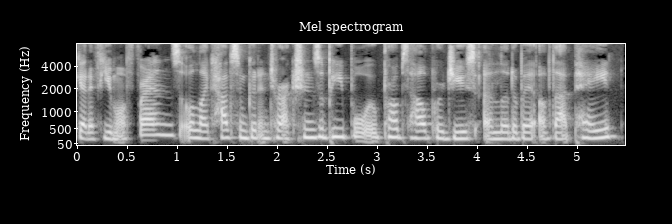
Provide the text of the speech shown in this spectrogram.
get a few more friends or like have some good interactions with people, it will probably help reduce a little bit of that pain.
